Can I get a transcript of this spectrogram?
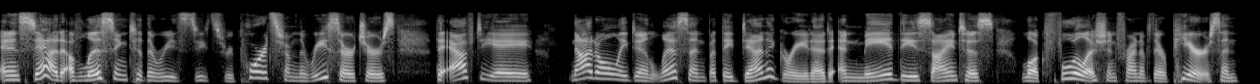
And instead of listening to the re- reports from the researchers, the FDA not only didn't listen, but they denigrated and made these scientists look foolish in front of their peers. And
